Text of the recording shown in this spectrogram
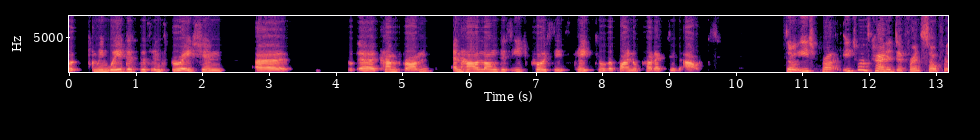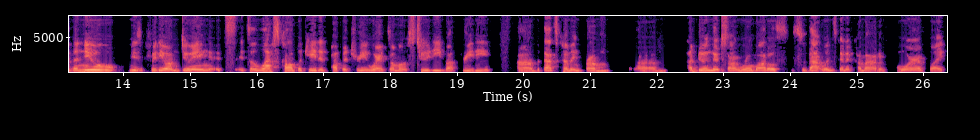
uh, I mean, where does this inspiration uh, uh, come from, and how long does each process take till the final product is out? So each pro- each one's kind of different. So for the new music video I'm doing, it's it's a less complicated puppetry where it's almost 2D but 3D. Um, but that's coming from um, I'm doing their song role models, so that one's going to come out of more of like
